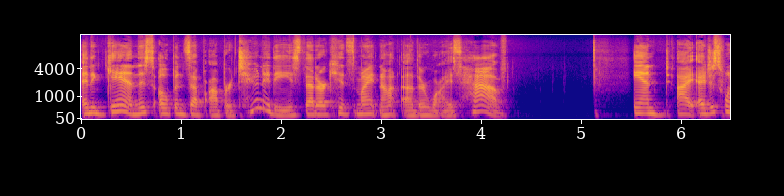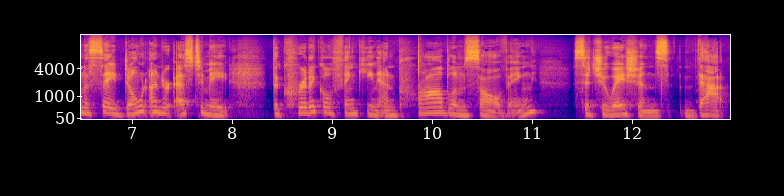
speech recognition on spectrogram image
And again, this opens up opportunities that our kids might not otherwise have. And I, I just want to say don't underestimate the critical thinking and problem solving situations that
